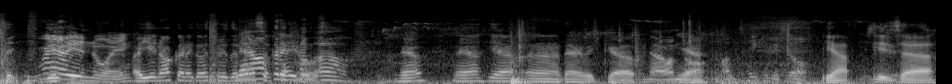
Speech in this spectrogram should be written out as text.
So you- Very annoying. are you not going to go through the now mess I'm of gonna cables? come. Oh. No, yeah, yeah. Uh, there we go. No, I'm Yeah. not. I'm taking this off. Yeah, he's uh,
